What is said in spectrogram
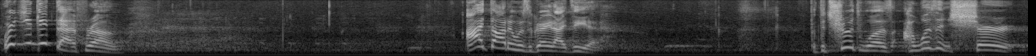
where'd you get that from? I thought it was a great idea. But the truth was, I wasn't sure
